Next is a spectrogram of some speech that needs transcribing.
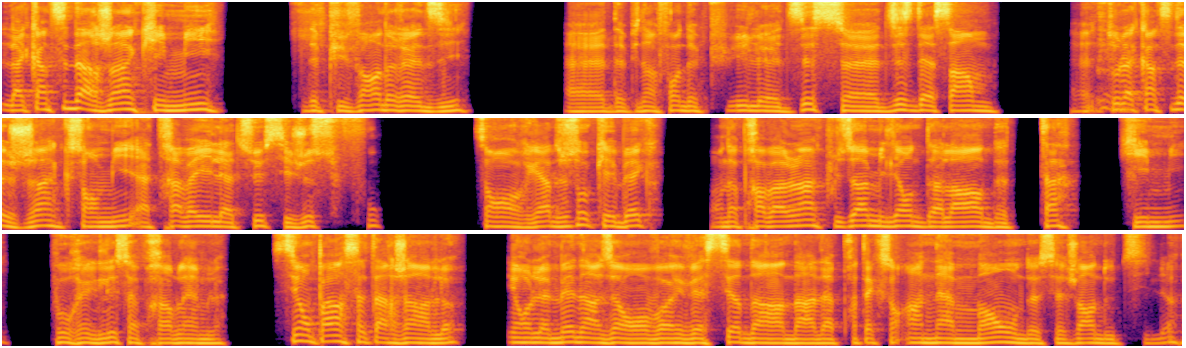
la quantité d'argent qui est mis depuis vendredi, euh, depuis, dans le fond, depuis le 10, 10 euh, décembre, euh, toute la quantité de gens qui sont mis à travailler là-dessus, c'est juste fou. Si on regarde juste au Québec, on a probablement plusieurs millions de dollars de temps qui est mis pour régler ce problème-là. Si on prend cet argent-là et on le met dans un, on va investir dans, la protection en amont de ce genre d'outils-là,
